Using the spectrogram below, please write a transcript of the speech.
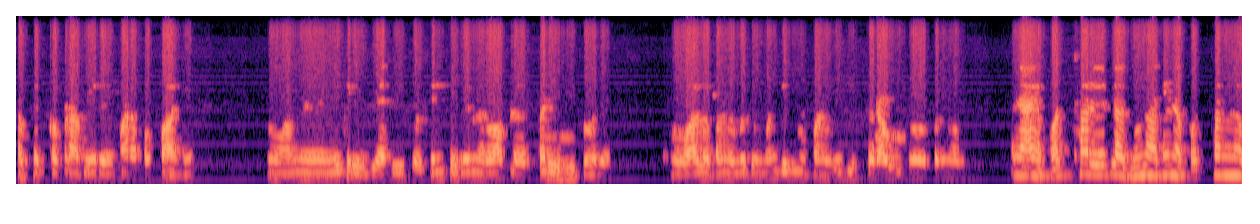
સફેદ કપડા પહેરે મારા પપ્પા છે. તો અમે નીકળી ગયા છીએ. તો સેલ્ફી કેમેરો આપણે કરી દીધો છે. તો હાલો તમે બધું મંદિરનું પણ વિઝિટ કરાવું તો તમને અને અહીંયા પથ્થર એટલા જૂના છે ને, પથ્થરને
